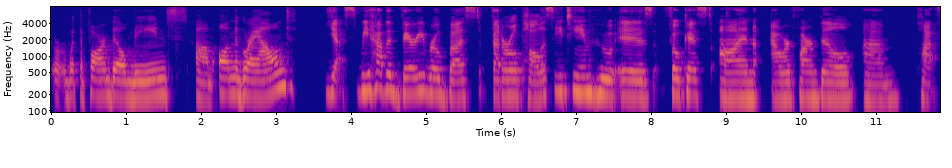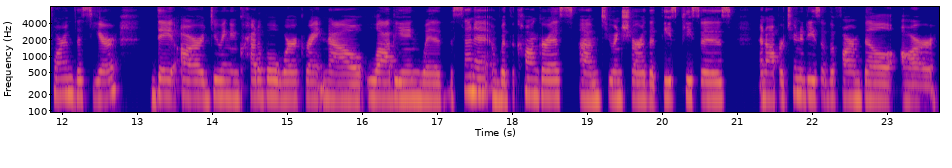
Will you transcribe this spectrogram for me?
or what the farm bill means um, on the ground? Yes, we have a very robust federal policy team who is focused on our farm bill um, platform this year. They are doing incredible work right now, lobbying with the Senate and with the Congress um, to ensure that these pieces and opportunities of the Farm Bill are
